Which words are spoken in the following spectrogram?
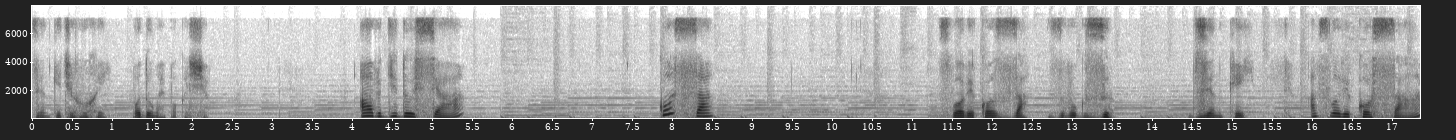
дзвінки чи глухий. Подумай поки що. А в дідуся коса. В слові коза звук з дзвінкий, а в слові коса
